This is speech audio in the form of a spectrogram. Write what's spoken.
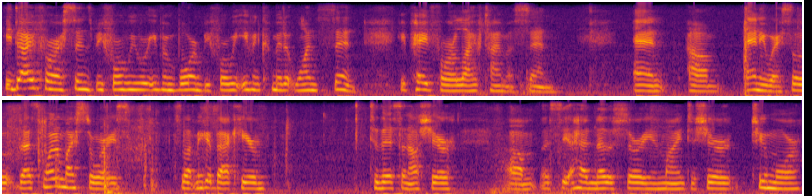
He died for our sins before we were even born, before we even committed one sin. He paid for our lifetime of sin. And um, anyway, so that's one of my stories. So let me get back here to this, and I'll share um, let's see, I had another story in mind to share, two more.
